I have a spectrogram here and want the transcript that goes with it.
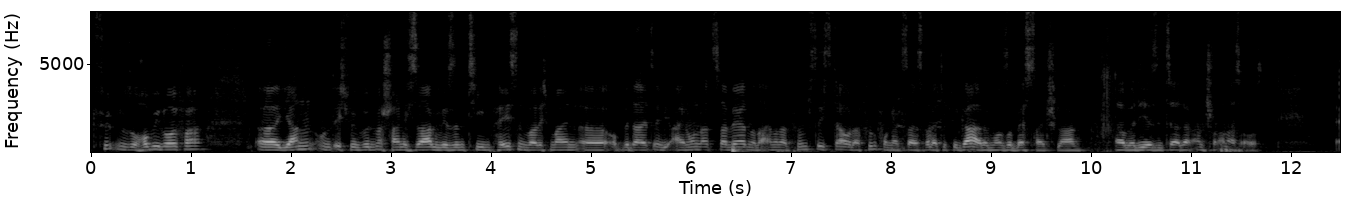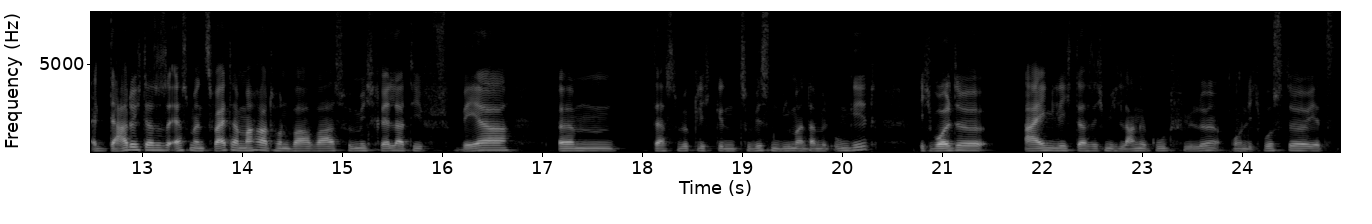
Typen, so Hobbyläufer. Äh, Jan und ich, wir würden wahrscheinlich sagen, wir sind Team Pacen, weil ich meine, äh, ob wir da jetzt irgendwie 100. werden oder 150. oder 500. ist relativ egal, wenn wir unsere Bestzeit schlagen. Aber bei dir sieht es ja dann an- schon anders aus. Äh, Dadurch, dass es erst mein zweiter Marathon war, war es für mich relativ schwer, ähm, das wirklich zu wissen, wie man damit umgeht. Ich wollte eigentlich, dass ich mich lange gut fühle und ich wusste jetzt,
